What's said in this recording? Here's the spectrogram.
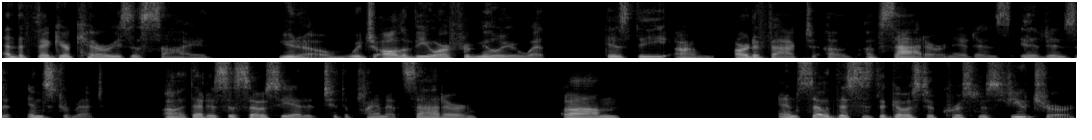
And the figure carries a scythe, you know, which all of you are familiar with is the um, artifact of, of, Saturn. It is it is an instrument uh, that is associated to the planet Saturn. Um, and so this is the ghost of Christmas future,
